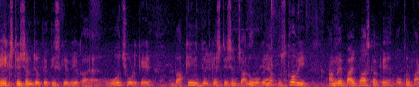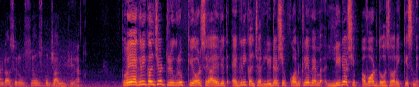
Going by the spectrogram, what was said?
एक स्टेशन जो 33 के का है, वो छोड़ के बाकी विद्युत के स्टेशन चालू हो गए हैं। उसको भी हमने बाईपास करके ओखल कांडा से रोड से उसको चालू किया। तो वही एग्रीकल्चर ट्रू ग्रुप की ओर से आयोजित agriculture leadership conclave M leadership award 2021 में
